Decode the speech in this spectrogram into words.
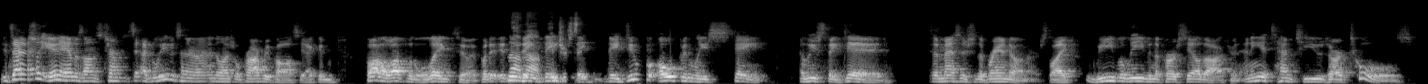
It's actually in Amazon's terms. I believe it's in their intellectual property policy. I can follow up with a link to it, but it, no, they, no, they, interesting. They, they do openly state, at least they did, it's a message to the brand owners. Like, we believe in the first sale doctrine. Any attempt to use our tools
